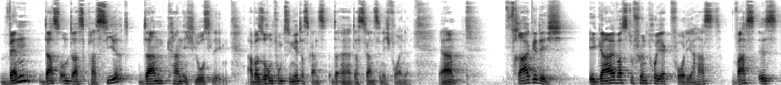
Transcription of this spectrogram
wenn das und das passiert, dann kann ich loslegen. Aber so funktioniert das Ganze, äh, das Ganze nicht, Freunde. Ja, frage dich, egal was du für ein Projekt vor dir hast, was ist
